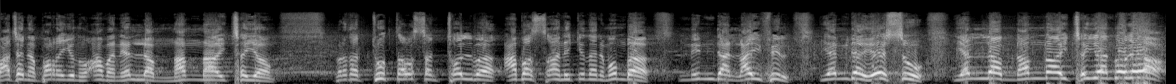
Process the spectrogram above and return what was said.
വചനം പറയുന്നു അവൻ എല്ലാം നന്നായി ചെയ്യും. ബ്രദർ ടൂ തൗസൻഡ് ട്വൽവ് അവസാനിക്കുന്നതിന് മുമ്പ് നിന്റെ ലൈഫിൽ എന്റെ യേശു എല്ലാം നന്നായി ചെയ്യാൻ പോകുക.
